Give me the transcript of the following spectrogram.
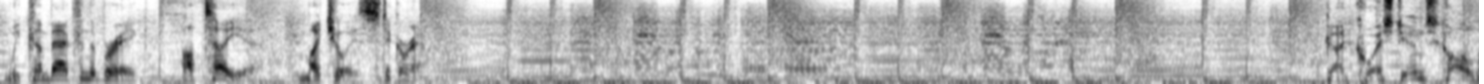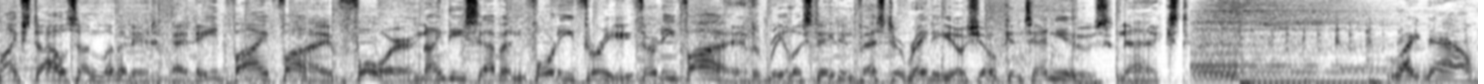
When we come back from the break, I'll tell you my choice. Stick around. Got questions? Call Lifestyles Unlimited at 855 497 4335. The Real Estate Investor Radio Show continues next. Right now,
